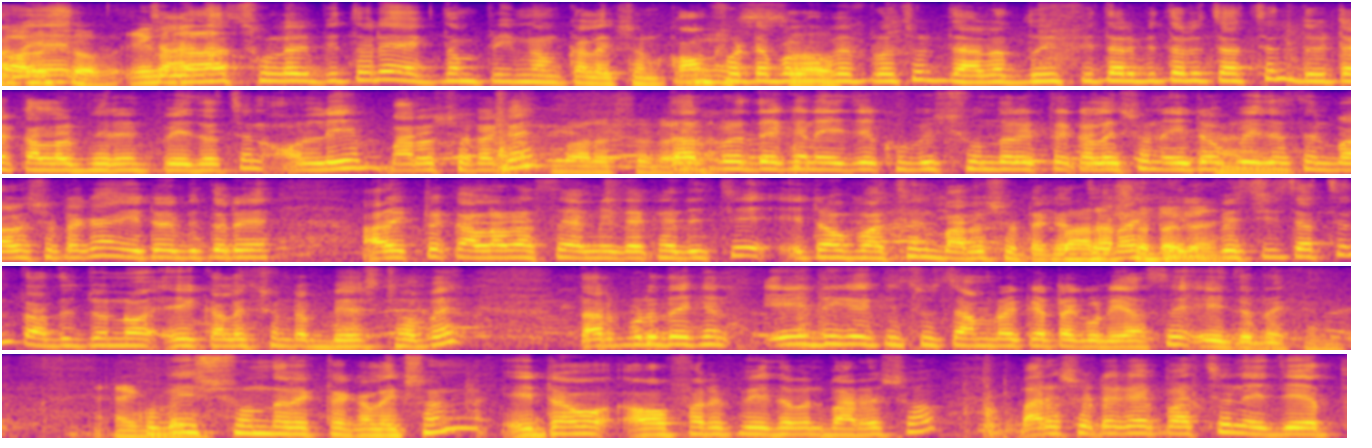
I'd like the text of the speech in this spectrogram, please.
মানে 1200 এগুলা চায়না সোলের ভিতরে একদম প্রিমিয়াম কালেকশন কমফোর্টেবল হবে প্রচুর। যারা দুই ফিতার ভিতরে চাচ্ছেন দুইটা কালার ভেরিয়েন্ট পেয়ে যাচ্ছেন অনলি বারোশো টাকায়। 1200 টাকা। তারপরে দেখেন এই যে খুবই সুন্দর একটা কালেকশন এটাও পেয়ে যাচ্ছেন বারোশো টাকা। এটার ভিতরে আরেকটা কালার আছে আমি দেখা দিচ্ছি। এটাও পাচ্ছেন বারোশো টাকা। যারা 1200 হিল বেশি চাচ্ছেন তাদের জন্য এই কালেকশনটা বেস্ট হবে। তারপরে দেখেন এইদিকে কিছু চামড়া ক্যাটাগরি আছে এই যে দেখেন। খুবই সুন্দর একটা কালেকশন। এটাও অফারে পেয়ে যাবেন বারোশো। বারোশো টাকায় পাচ্ছেন এই যে এত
